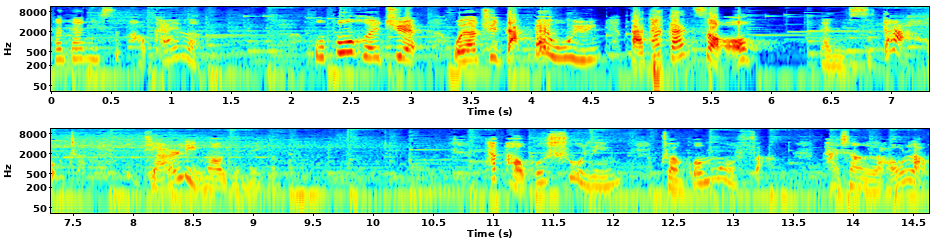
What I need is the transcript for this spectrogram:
但丹尼斯跑开了。我不回去，我要去打败乌云，把它赶走。丹尼斯大吼着，一点儿礼貌也没有。他跑过树林，转过磨坊，爬上老老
